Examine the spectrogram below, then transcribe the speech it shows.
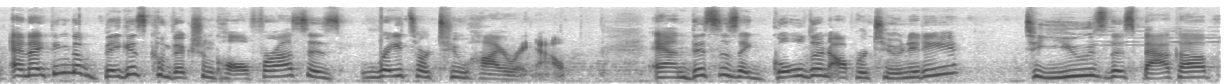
and I think the biggest conviction call for us is rates are too high right now. And this is a golden opportunity to use this backup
